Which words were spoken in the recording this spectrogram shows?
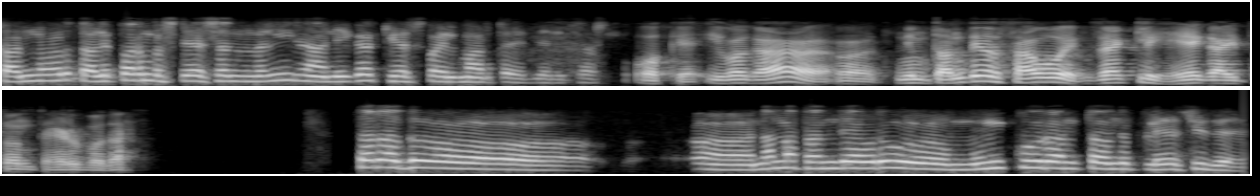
ಕಣ್ಣೂರು ತಳಿಪರಂಬ ಸ್ಟೇಷನ್ನಲ್ಲಿ ನಾನೀಗ ಕೇಸ್ ಫೈಲ್ ಮಾಡ್ತಾ ಇದ್ದೇನೆ ಸರ್ ಓಕೆ ಇವಾಗ ಆ, ನಿಮ್ ತಂದೆಯವ್ರ ಸಾವು ಎಕ್ಸಾಕ್ಟ್ಲಿ ಹೇಗಾಯ್ತು ಅಂತ ಹೇಳ್ಬೋದಾ ಸರ್ ಅದು ಆ, ನನ್ನ ತಂದೆಯವರು ಮುನ್ಕೂರ್ ಅಂತ ಒಂದು ಪ್ಲೇಸ್ ಇದೆ.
